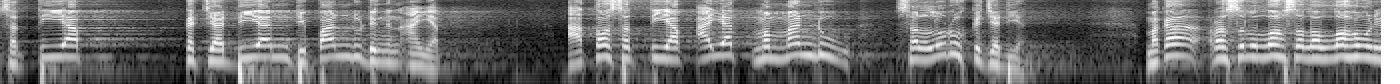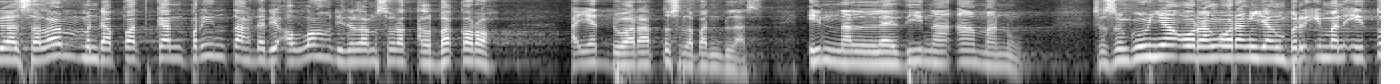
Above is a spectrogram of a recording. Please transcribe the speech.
Setiap kejadian dipandu dengan ayat atau setiap ayat memandu seluruh kejadian. Maka Rasulullah Shallallahu Alaihi Wasallam mendapatkan perintah dari Allah di dalam surat Al-Baqarah ayat 218. Innalladzina amanu. Sesungguhnya orang-orang yang beriman itu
